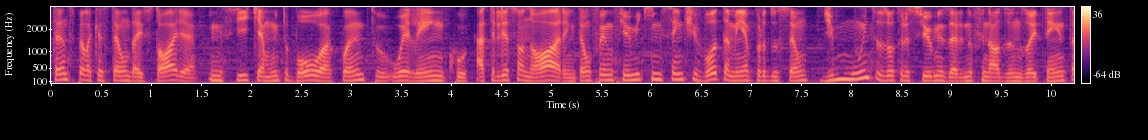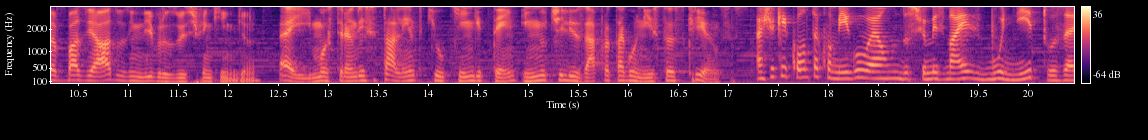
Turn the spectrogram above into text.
tanto tanto pela questão da história em si, que é muito boa, quanto o elenco, a trilha sonora. Então foi um filme que incentivou também a produção de muitos outros filmes ali no final dos anos 80, baseados em livros do Stephen King. Né? É, e mostrando esse talento que o King tem em utilizar protagonistas crianças. Acho que Conta Comigo é um dos filmes mais bonitos, é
